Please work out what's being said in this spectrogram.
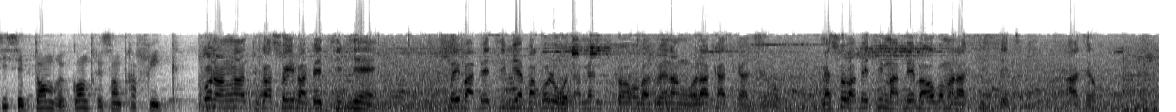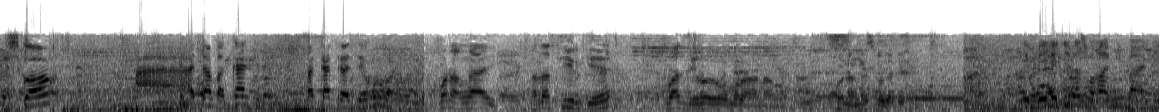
6 septembre contre centrafrique. Mpo na nga en tout cas soki babeti bien. Soki babeti bien bakolokota même score oyo bazwai na ngola 4 à 0 mais soki babeti mabe bakokoma na 6 7 à 0 score ata ba 4 ba 4 à 0 mpo na ngai naza sirke 3 0 oyo omonana nango mpo na ngai soki ebele te bazwaka mibale.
